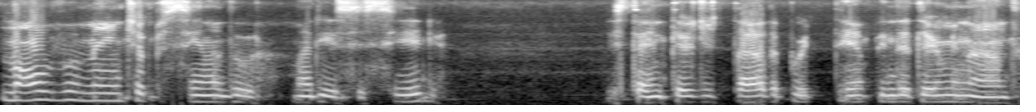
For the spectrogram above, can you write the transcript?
novamente a piscina do Maria Cecília está interditada por tempo indeterminado.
